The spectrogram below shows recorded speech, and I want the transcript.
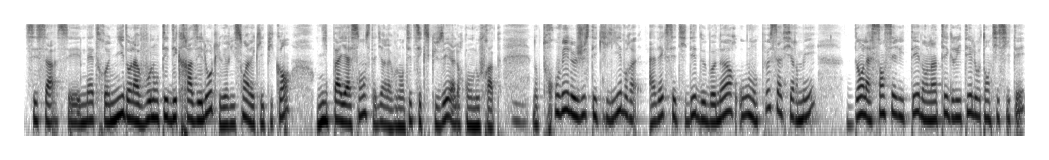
c'est ça, c'est n'être ni dans la volonté d'écraser l'autre, le hérisson avec les piquants, ni paillasson, c'est-à-dire la volonté de s'excuser alors qu'on nous frappe. Mmh. Donc trouver le juste équilibre avec cette idée de bonheur où on peut s'affirmer, dans la sincérité, dans l'intégrité, l'authenticité,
